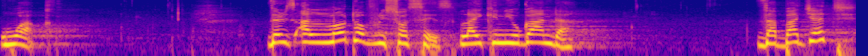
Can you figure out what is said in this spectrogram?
work? There is a lot of resources, like in Uganda. The budget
